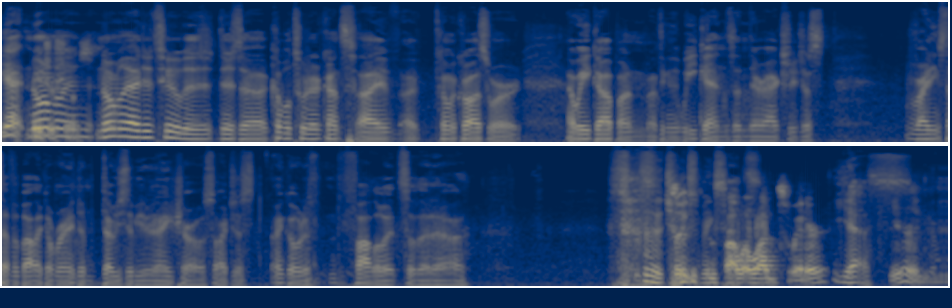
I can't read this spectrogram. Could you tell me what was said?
Yeah, normally normally I do too. But there's, there's a couple Twitter accounts I've, I've come across where I wake up on I think the weekends and they're actually just writing stuff about like a random WCW Nitro. So I just I go to follow it so that uh the So jokes you make follow sense. on Twitter. Yes. You're in.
